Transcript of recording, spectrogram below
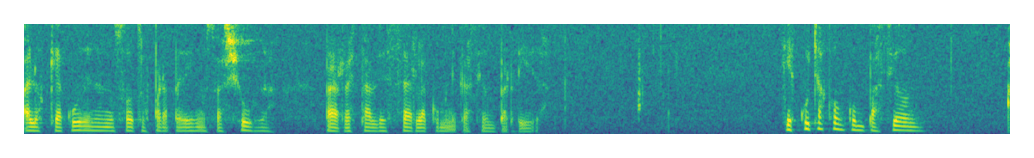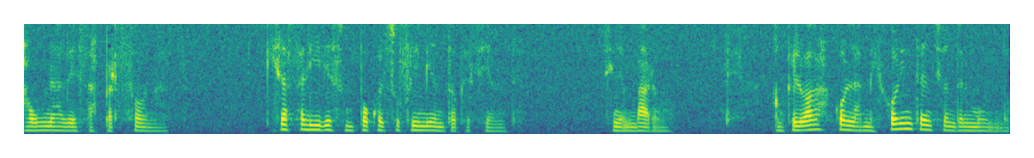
a los que acuden a nosotros para pedirnos ayuda para restablecer la comunicación perdida. Si escuchas con compasión a una de esas personas, quizás alivies un poco el sufrimiento que siente. Sin embargo, aunque lo hagas con la mejor intención del mundo,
